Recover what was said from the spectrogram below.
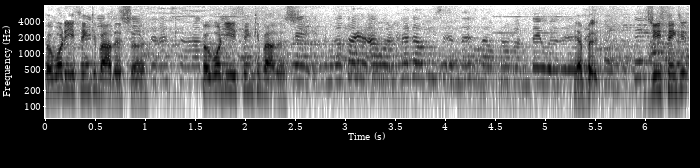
But what do you think about this, though? leave the restaurant, But what do you think about this? Contact our head office and there's no problem. They will. Yeah, but respond. do you think it?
